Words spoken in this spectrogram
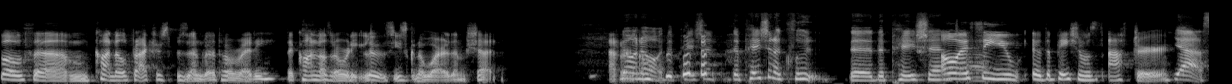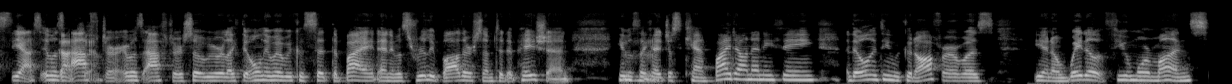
both um, condyle fractures present with already. The condyles are already loose. He's going to wire them shut. No, know. no. The patient, the patient occlude the the patient. Oh, I uh, see. You. Uh, the patient was after. Yes, yes. It was gotcha. after. It was after. So we were like the only way we could set the bite, and it was really bothersome to the patient. He was mm-hmm. like, I just can't bite on anything, and the only thing we could offer was, you know, wait a few more months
